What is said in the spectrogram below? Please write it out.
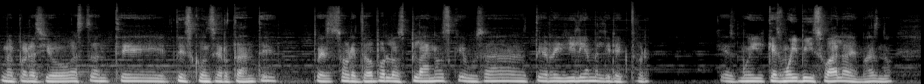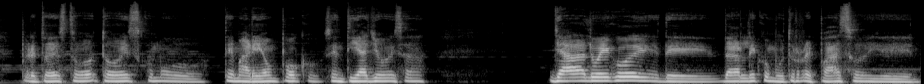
me pareció bastante desconcertante, pues sobre todo por los planos que usa Terry Gilliam, el director, que es muy, que es muy visual además, ¿no? Pero todo esto, todo es como te marea un poco. Sentía yo esa. Ya luego de, darle como otro repaso y de.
